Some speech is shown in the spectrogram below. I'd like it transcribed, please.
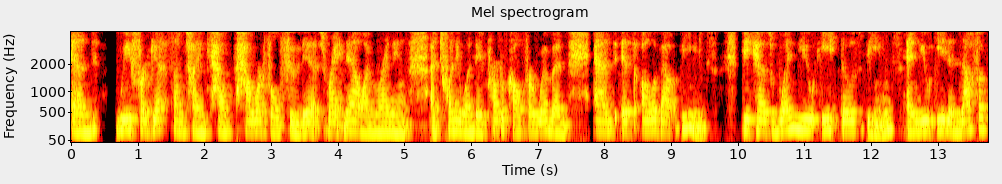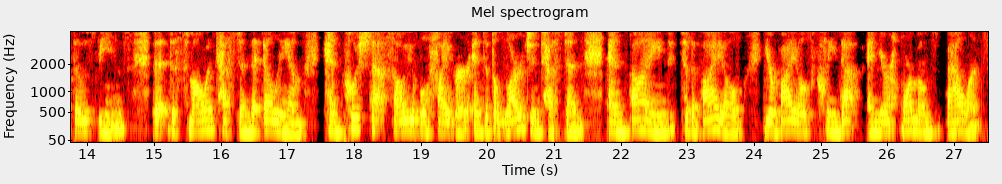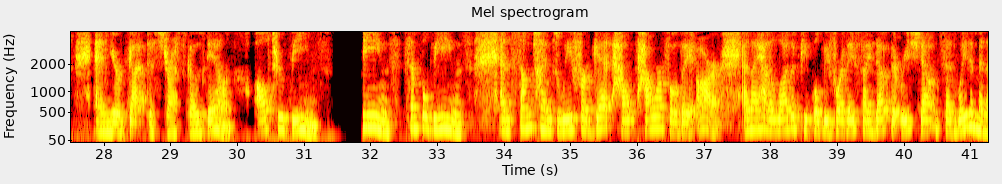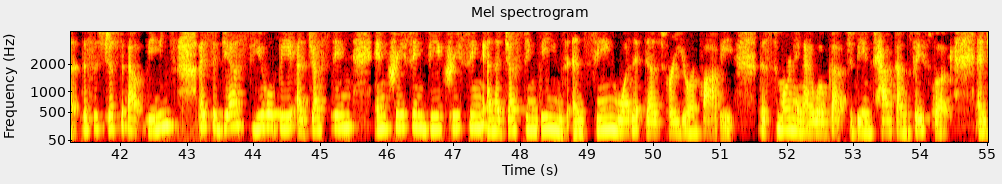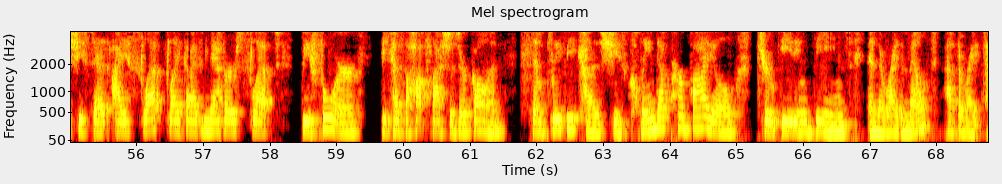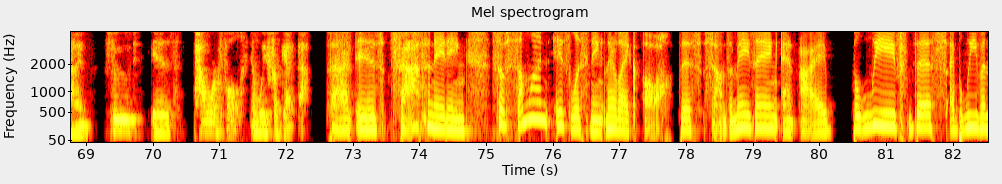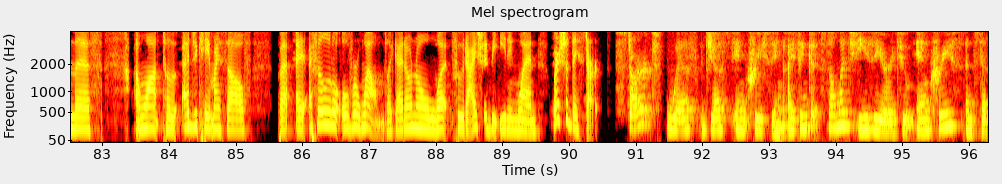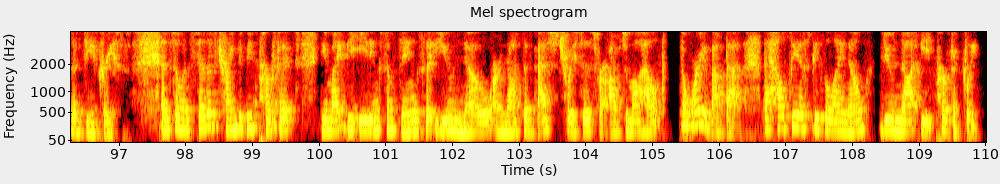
And we forget sometimes how powerful food is. Right now, I'm running a 21 day protocol for women, and it's all about beans. Because when you eat those beans and you eat enough of those beans, that the small intestine, the ileum, can push that soluble fiber into the large intestine and bind to the bile, your bile's cleaned up and your hormones balance and your gut distress goes down all through beans. beans, simple beans. And sometimes we forget how powerful they are. And I had a lot of people before they signed up that reached out and said, wait a minute, this is just about beans. I said, yes, you will be adjusting, increasing, decreasing, and adjusting beans and seeing what it does for your body. This morning I woke up to being tagged on Facebook and she said, I slept like I've never slept before because the hot flashes are gone simply because she's cleaned up her bile through eating beans in the right amount at the right time. Food is powerful, and we forget that. That is fascinating. So, if someone is listening and they're like, oh, this sounds amazing, and I believe this, I believe in this, I want to educate myself, but I, I feel a little overwhelmed. Like, I don't know what food I should be eating when. Where should they start? Start with just increasing. I think it's so much easier to increase instead of decrease. And so instead of trying to be perfect, you might be eating some things that you know are not the best choices for optimal health. Don't worry about that. The healthiest people I know do not eat perfectly.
